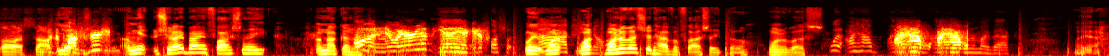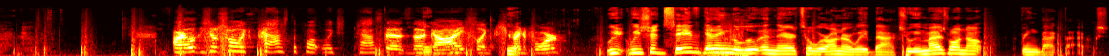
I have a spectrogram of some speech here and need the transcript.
Uh, stop. Yeah. I'm gonna, should I buy a flashlight? I'm not gonna. Oh, the new area? Yeah, yeah, get a Flashlight. Wait, Ah, one, actually, one, no. one of us should have a flashlight, though. One of us. Wait, I have. I have- I have- one in my back. Oh, yeah. Alright, look, so, so like Past the like past the the guys like straight forward. We we should save getting the loot in there till we're on our way back. So we might as well not bring backpacks.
